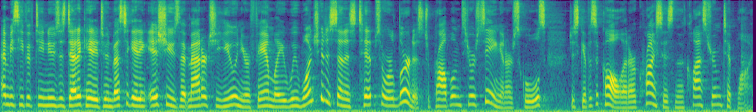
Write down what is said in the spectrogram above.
NBC 15 News is dedicated to investigating issues that matter to you and your family. We want you to send us tips or alert us to problems you're seeing in our schools. Just give us a call at our Crisis in the Classroom tip line.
